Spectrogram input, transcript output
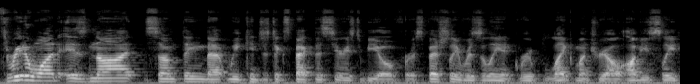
Three to one is not something that we can just expect this series to be over, especially a resilient group like Montreal. Obviously,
